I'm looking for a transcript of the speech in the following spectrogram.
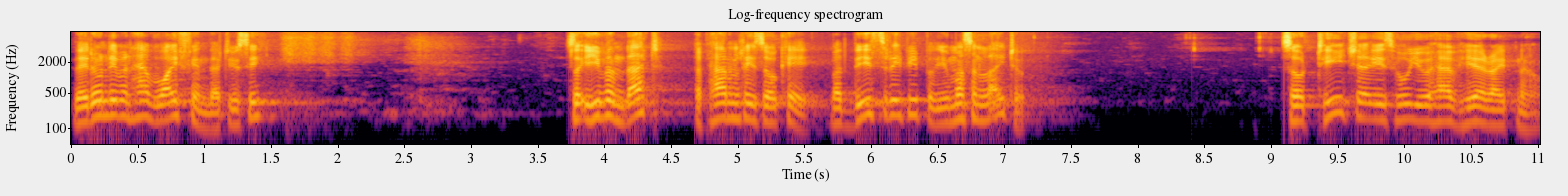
They don't even have wife in that, you see? So even that apparently is okay. But these three people you mustn't lie to. So, teacher is who you have here right now.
